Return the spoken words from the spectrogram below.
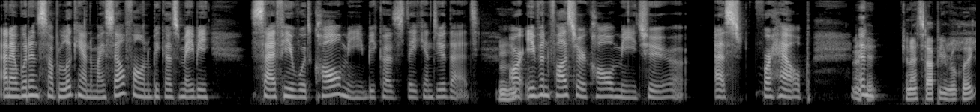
And I wouldn't stop looking at my cell phone because maybe Safi would call me because they can do that. Mhm. Or even Foster call me to ask for help. Okay. And- Can I stop you real quick?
